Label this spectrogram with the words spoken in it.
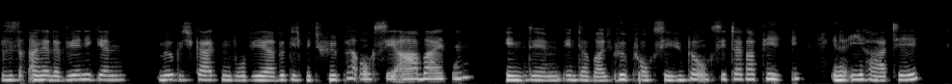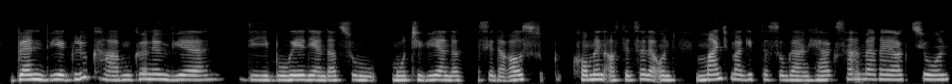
Das ist eine der wenigen Möglichkeiten, wo wir wirklich mit Hyperoxie arbeiten, in dem Intervall Hyperoxie-Hyperoxie-Therapie, in der IHT. Wenn wir Glück haben, können wir die Borrelien dazu motivieren, dass sie da rauskommen aus der Zelle. Und manchmal gibt es sogar eine Herxheimer-Reaktion.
